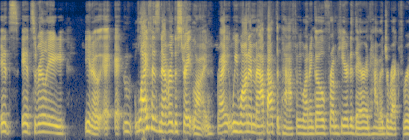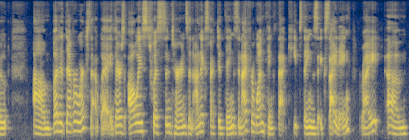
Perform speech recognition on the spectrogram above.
It's, it's really, you know, eh, eh, life is never the straight line, right? We want to map out the path. We want to go from here to there and have a direct route. Um, but it never works that way. There's always twists and turns and unexpected things. And I, for one, think that keeps things exciting, right? Um,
